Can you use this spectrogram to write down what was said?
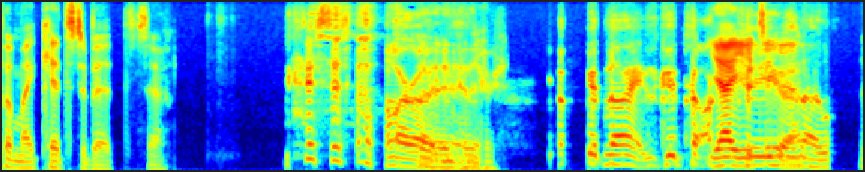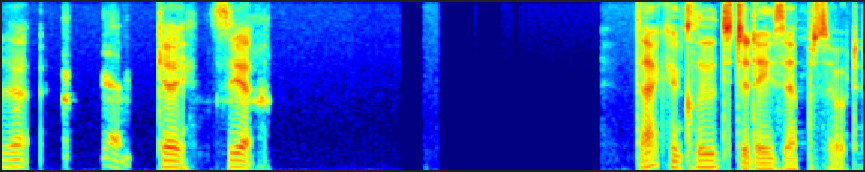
put my kids to bed. So All right. man. Good night. It's good talking Yeah, to you too, man. Adam. I Okay, see ya. That concludes today's episode.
